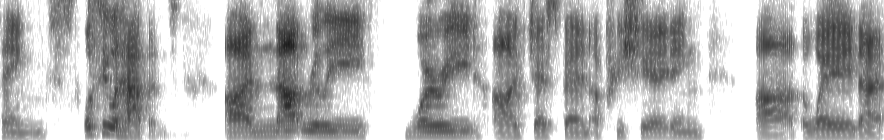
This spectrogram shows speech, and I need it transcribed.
things. We'll see what happens. I'm not really worried. I've just been appreciating uh, the way that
